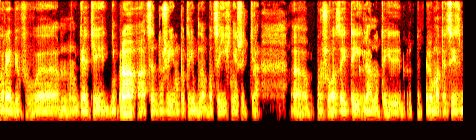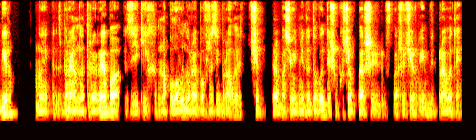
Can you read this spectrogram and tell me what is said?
ребів в е, дельті Дніпра. А це дуже їм потрібно, бо це їхнє життя. Е, Прошу вас зайти і глянути і підтримати цей збір. Ми збираємо на три реба, з яких наполовину реба вже зібрали. Ще треба сьогодні додавити, щоб хоча б перший, в першу чергу їм відправити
